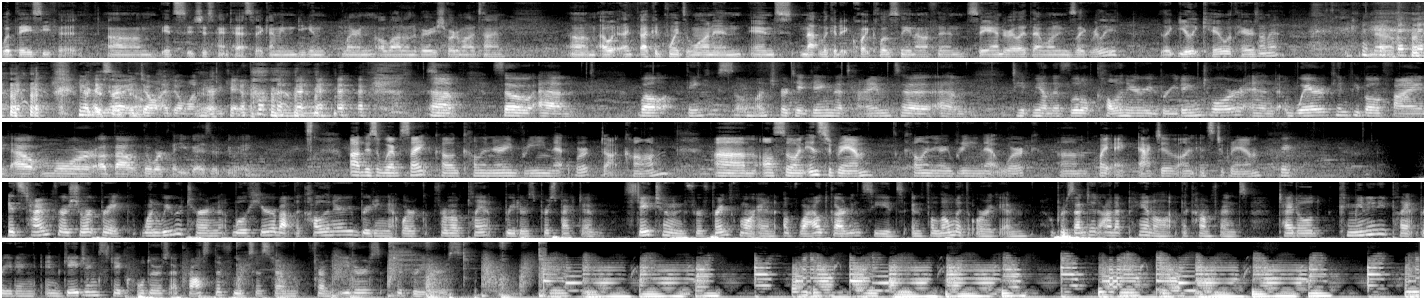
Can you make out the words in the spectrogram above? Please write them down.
what they see fit. Um, it's, it's just fantastic. I mean, you can learn a lot in a very short amount of time. Um, I, w- I- could point to one and, and not look at it quite closely enough and say, Andrew, I like that one. And he's like, really? You like, you like kale with hairs on it? No. I like, guess no, I I don't. don't. I don't want hairy kale. um, so, um, well, thank you so much for taking the time to um, take me on this little culinary breeding tour. And where can people find out more about the work that you guys are doing? Uh, there's a website called culinarybreedingnetwork.com. Um, also on Instagram, Culinary Breeding Network. Um, quite active on Instagram. Great. It's time for a short break. When we return, we'll hear about the Culinary Breeding Network from a plant breeder's perspective. Stay tuned for Frank Morton of Wild Garden Seeds in Philomath, Oregon, who presented on a panel at the conference titled Community Plant Breeding Engaging Stakeholders Across the Food System from Eaters to Breeders. This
